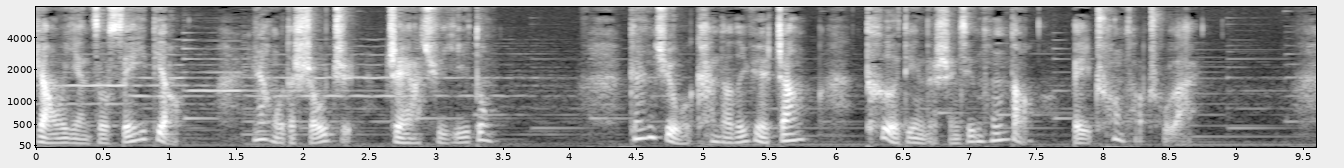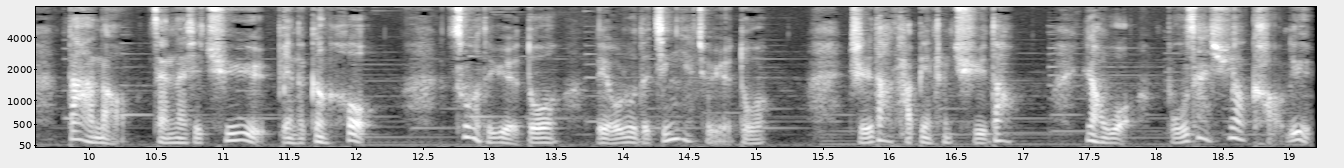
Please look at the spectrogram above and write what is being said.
让我演奏 C 调，让我的手指这样去移动。根据我看到的乐章，特定的神经通道被创造出来，大脑在那些区域变得更厚，做的越多。流入的经验就越多，直到它变成渠道，让我不再需要考虑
